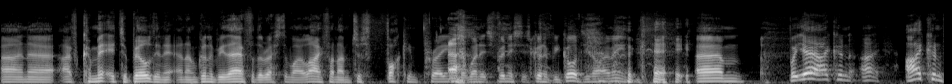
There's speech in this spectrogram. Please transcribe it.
And uh, I've committed to building it, and I'm going to be there for the rest of my life. And I'm just fucking praying that when it's finished, it's going to be good. You know what I mean? Okay. Um, but yeah, I can, I, I can,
